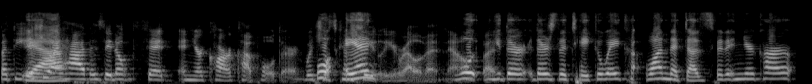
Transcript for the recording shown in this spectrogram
But the issue I have is they don't fit in your car cup holder, which Well, is and- completely irrelevant now. well, but there there's the takeaway cu- one that does fit in your car.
